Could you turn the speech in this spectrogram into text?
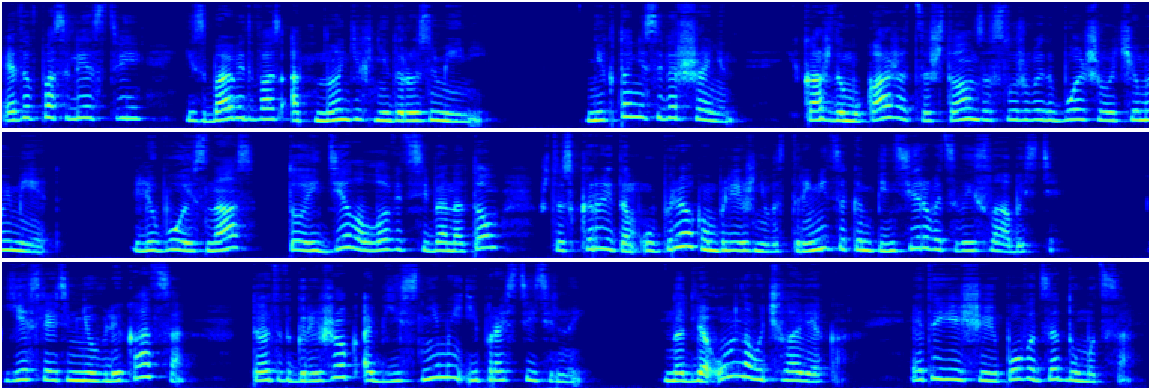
Это впоследствии избавит вас от многих недоразумений. Никто не совершенен, и каждому кажется, что он заслуживает большего, чем имеет. И любой из нас то и дело ловит себя на том, что скрытым упреком ближнего стремится компенсировать свои слабости. Если этим не увлекаться, то этот грешок объяснимый и простительный. Но для умного человека это еще и повод задуматься –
